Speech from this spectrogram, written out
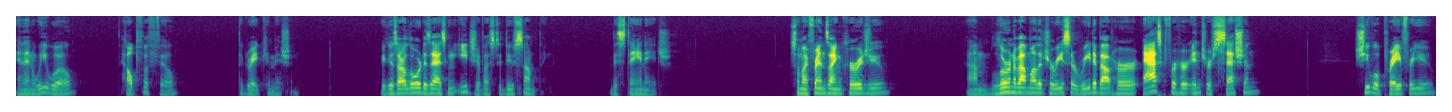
And then we will help fulfill the Great Commission. Because our Lord is asking each of us to do something this day and age. So, my friends, I encourage you Um, learn about Mother Teresa, read about her, ask for her intercession. She will pray for you.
